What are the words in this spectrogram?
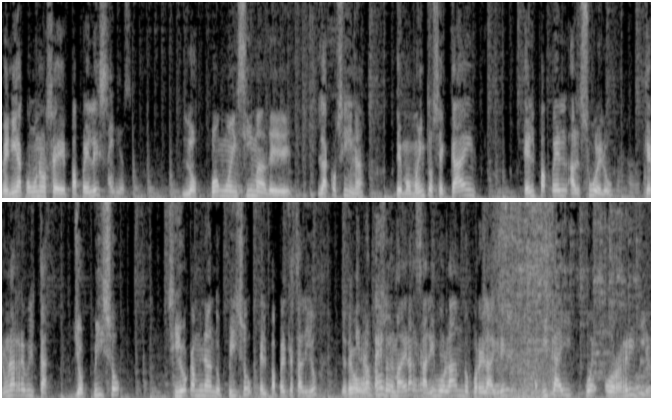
venía con unos eh, papeles, Ay, Dios. los pongo encima de la cocina, de momento se caen el papel al suelo, que era una revista, yo piso, sigo caminando, piso el papel que salió, yo tengo Y un piso de madera, salí volando por el aire y caí, fue horrible.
